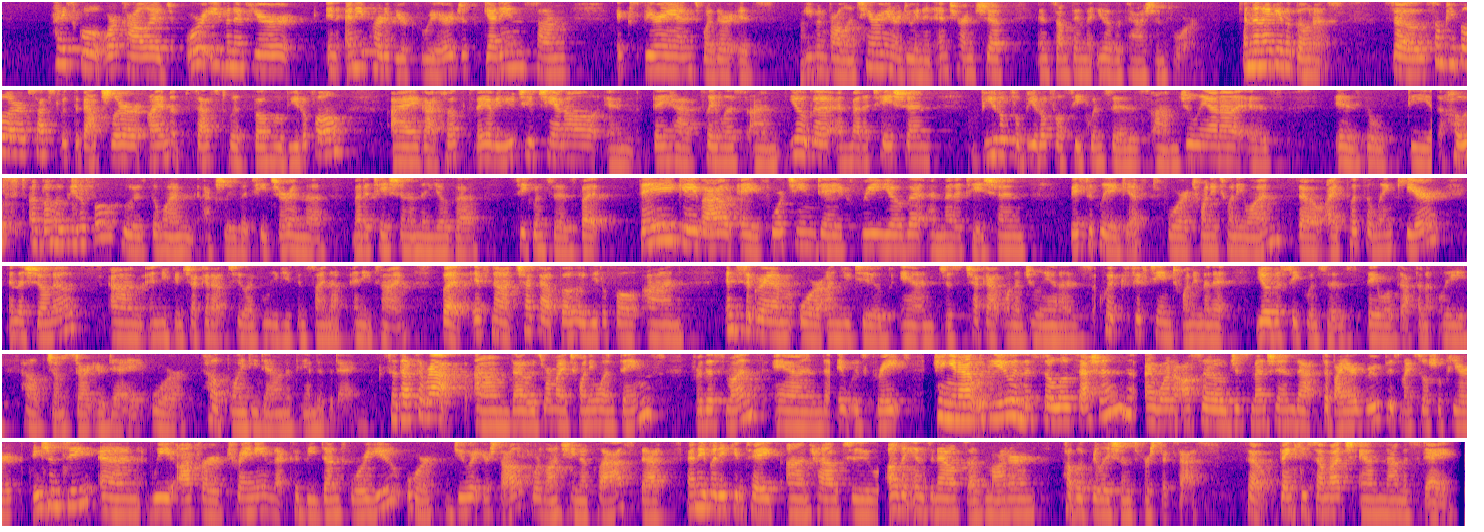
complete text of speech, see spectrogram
high school or college, or even if you're in any part of your career, just getting some experience, whether it's even volunteering or doing an internship in something that you have a passion for. And then I gave a bonus. So some people are obsessed with The Bachelor. I'm obsessed with Boho Beautiful. I got hooked. They have a YouTube channel and they have playlists on yoga and meditation. Beautiful, beautiful sequences. Um, Juliana is is the, the host of Boho Beautiful, who is the one actually the teacher in the meditation and the yoga sequences. But they gave out a 14 day free yoga and meditation, basically a gift for 2021. So I put the link here in the show notes, um, and you can check it out too. I believe you can sign up anytime. But if not, check out Boho Beautiful on Instagram or on YouTube and just check out one of Juliana's quick 15, 20 minute yoga sequences. They will definitely help jumpstart your day or help wind you down at the end of the day. So that's a wrap. Um, those were my 21 things for this month, and it was great hanging out with you in this solo session. I want to also just mention that the Buyer Group is my social PR agency, and we offer training that could be done for you or do it yourself. We're launching a class that anybody can take on how to all the ins and outs of modern public relations for success. So, thank you so much and namaste.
